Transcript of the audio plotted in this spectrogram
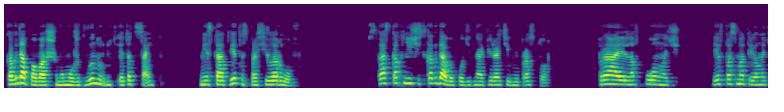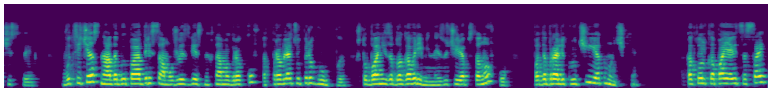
Когда, по-вашему, может вынурнуть этот сайт? Вместо ответа спросил Орлов. В сказках нечисть когда выходит на оперативный простор? Правильно, в полночь. Лев посмотрел на часы. Вот сейчас надо бы по адресам уже известных нам игроков отправлять опергруппы, чтобы они заблаговременно изучили обстановку, подобрали ключи и отмычки. Как только появится сайт,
